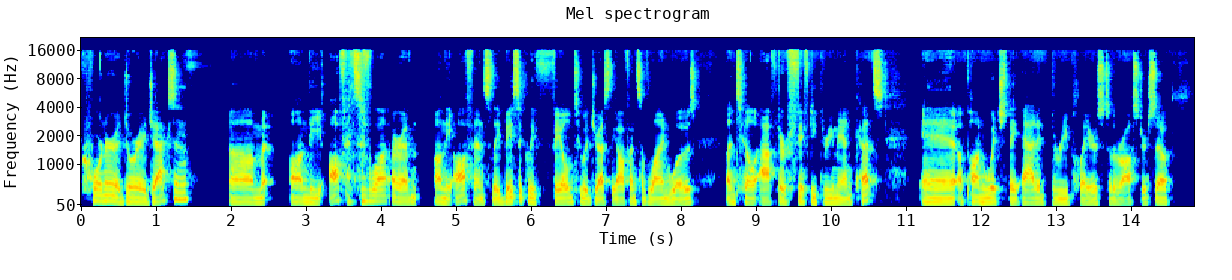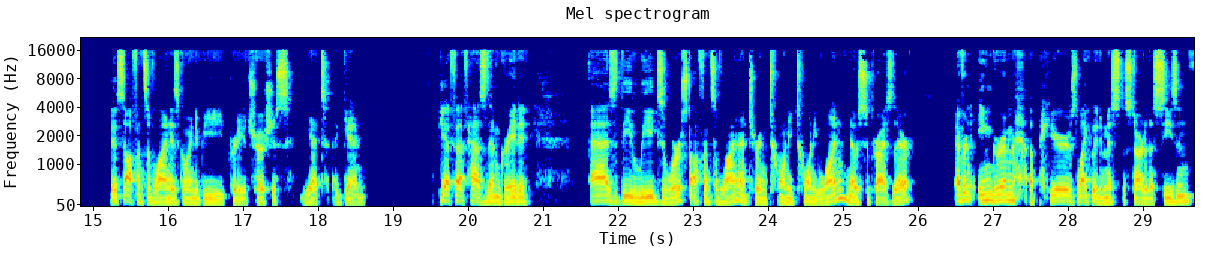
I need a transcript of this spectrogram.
corner Adoree Jackson. Um, on the offensive line, or um, on the offense, they basically failed to address the offensive line woes until after 53 man cuts, and upon which they added three players to the roster. So this offensive line is going to be pretty atrocious yet again. PFF has them graded as the league's worst offensive line entering 2021. No surprise there. Evan Engram appears likely to miss the start of the season,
